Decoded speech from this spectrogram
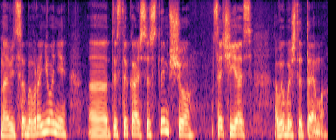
навіть себе в районі, е, ти стикаєшся з тим, що це чиясь, вибачте, тема.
